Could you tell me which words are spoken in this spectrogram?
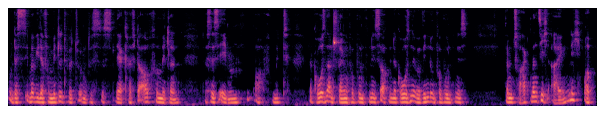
und dass es immer wieder vermittelt wird und dass es Lehrkräfte auch vermitteln, dass es eben auch mit einer großen Anstrengung verbunden ist, auch mit einer großen Überwindung verbunden ist, dann fragt man sich eigentlich, ob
